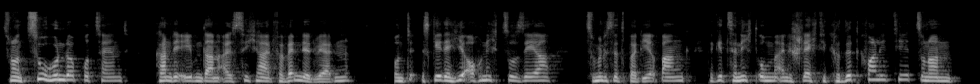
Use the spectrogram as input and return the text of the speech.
sondern zu 100 Prozent kann der eben dann als Sicherheit verwendet werden. Und es geht ja hier auch nicht so sehr, zumindest jetzt bei der Bank, da geht es ja nicht um eine schlechte Kreditqualität, sondern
